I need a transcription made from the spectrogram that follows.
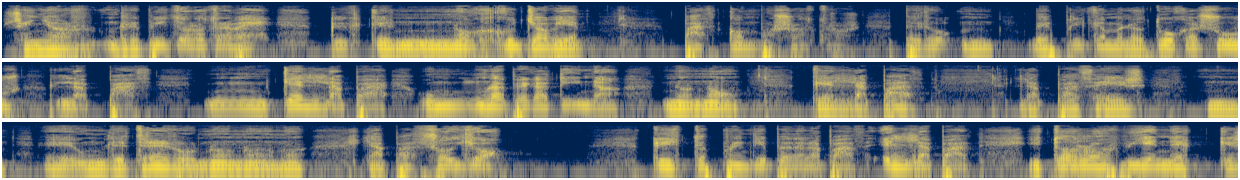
Señor, repítelo otra vez, que, no he escuchado bien. Paz con vosotros. Pero mm, explícamelo tú, Jesús, la paz. Mm, ¿Qué es la paz? ¿Una pegatina? No, no, ¿qué es la paz? la paz es mm, eh, un letrero, no, no, no, la paz soy yo. Cristo es príncipe de la paz, es la paz. Y todos los bienes que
